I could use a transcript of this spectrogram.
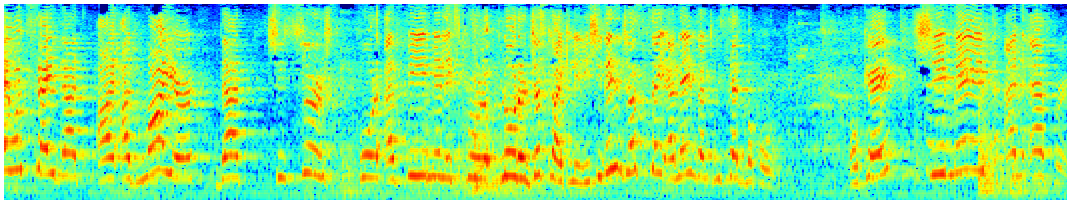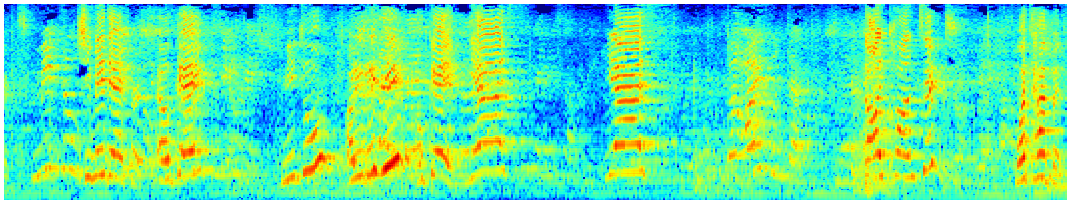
I would say that I admire that she searched for a female explorer just like Lily. She didn't just say a name that we said before. Okay? She made an effort. Me too. She made effort. Okay? Me too? Are you ready? Okay. Yes. Yes. The eye contact. The eye contact. What happened?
